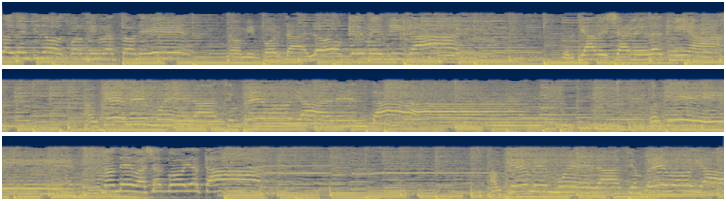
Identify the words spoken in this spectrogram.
soy 22 por mis razones. No me importa lo que me digan, porque Avellaneda es mía. Aunque me muera, siempre voy a alentar. Porque donde vayas voy a estar. Aunque me muera, siempre voy a.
